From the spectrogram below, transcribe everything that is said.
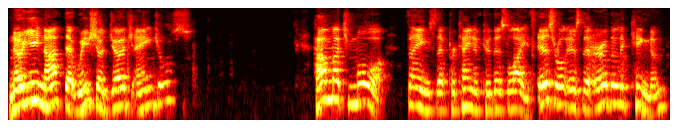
Know ye not that we shall judge angels? How much more things that pertain to this life? Israel is the earthly kingdom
